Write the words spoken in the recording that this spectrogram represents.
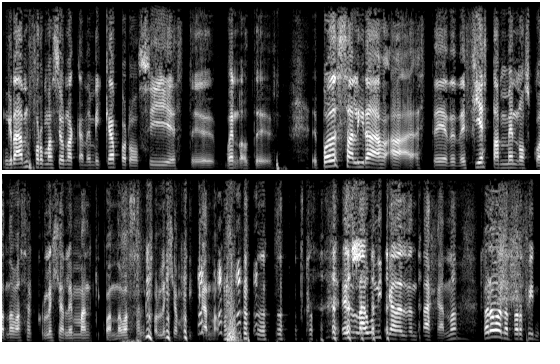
gran formación académica, pero sí, este, bueno, te, puedes salir a, este, de, de fiesta menos cuando vas al colegio alemán que cuando vas al colegio americano. es la única desventaja, ¿no? Pero bueno, por fin,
